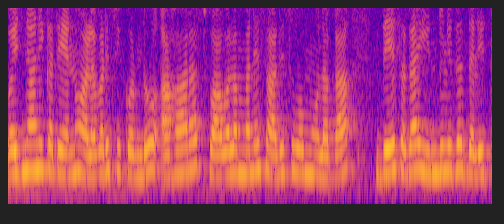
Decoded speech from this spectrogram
ವೈಜ್ಞಾನಿಕತೆಯನ್ನು ಅಳವಡಿಸಿಕೊಂಡು ಆಹಾರ ಸ್ವಾವಲಂಬನೆ ಸಾಧಿಸುವ ಮೂಲಕ ದೇಶದ ಹಿಂದುಳಿದ ದಲಿತ,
